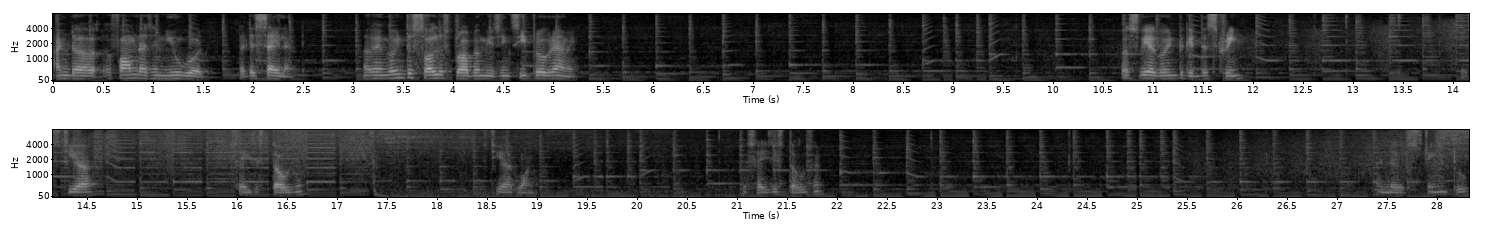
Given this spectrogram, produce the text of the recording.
and uh, formed as a new word that is silent. Now we are going to solve this problem using C programming. First we are going to get the string. Str size is 1000 str1 the size is 1000 and the string 2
